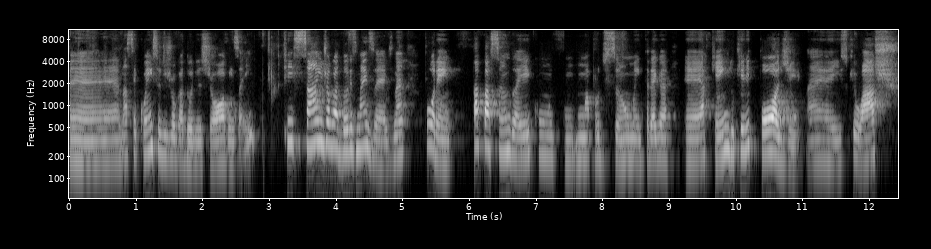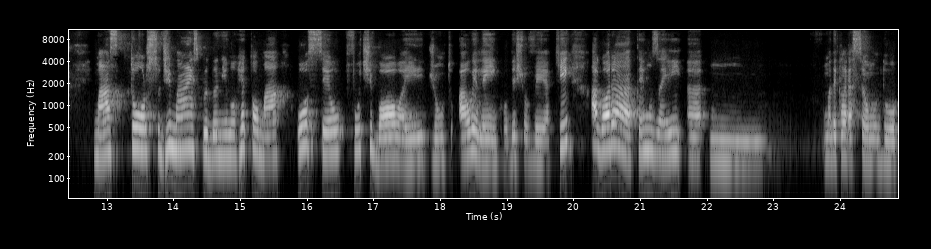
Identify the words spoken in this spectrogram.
é, na sequência de jogadores jovens aí, que saem jogadores mais velhos, né? Porém, tá passando aí com uma produção, uma entrega é, aquém do que ele pode, né? É isso que eu acho mas torço demais para o Danilo retomar o seu futebol aí junto ao elenco. Deixa eu ver aqui. Agora temos aí uh, um, uma declaração do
